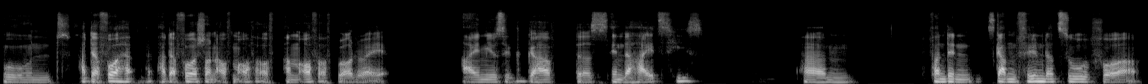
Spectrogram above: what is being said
und hat davor, hat davor schon auf dem Off, auf, am Off of Broadway ein Musical gehabt, das In the Heights hieß. Ähm, fand den, es gab einen Film dazu vor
